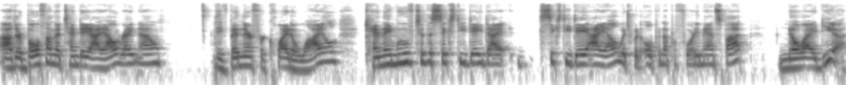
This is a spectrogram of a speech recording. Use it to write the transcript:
Uh, they're both on the 10 day IL right now. They've been there for quite a while. Can they move to the 60 day 60 day IL, which would open up a 40 man spot? No idea.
